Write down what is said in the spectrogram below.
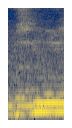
心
